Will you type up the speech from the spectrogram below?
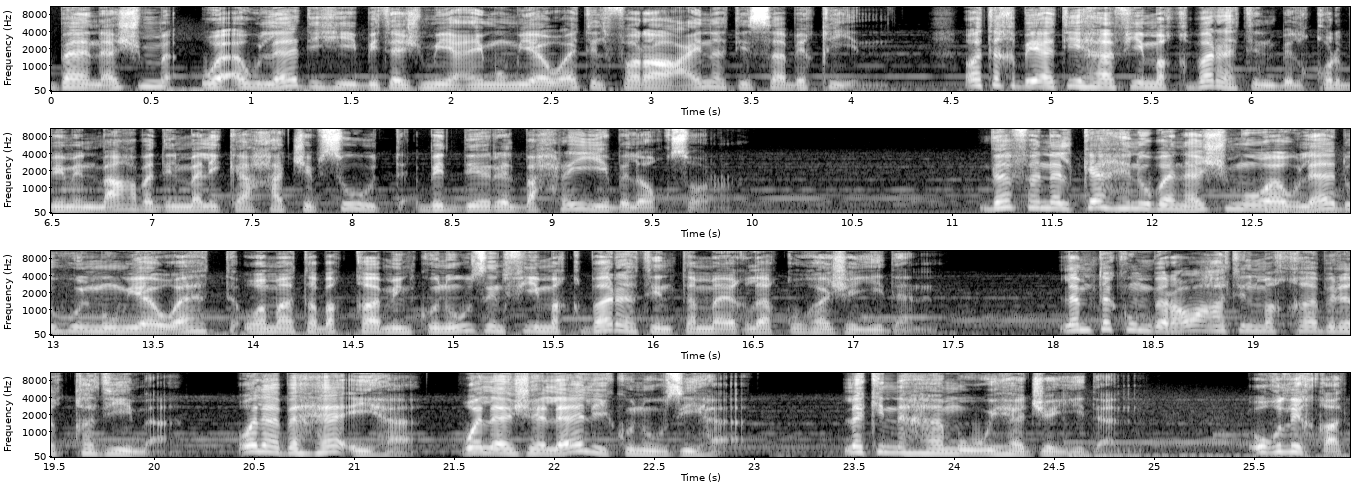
بانجم وأولاده بتجميع مومياوات الفراعنة السابقين وتخبئتها في مقبرة بالقرب من معبد الملكه حتشبسوت بالدير البحري بالأقصر. دفن الكاهن بنجم وأولاده المومياوات وما تبقى من كنوز في مقبرة تم إغلاقها جيدا. لم تكن بروعه المقابر القديمة ولا بهائها ولا جلال كنوزها لكنها موهت جيدا. أغلقت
